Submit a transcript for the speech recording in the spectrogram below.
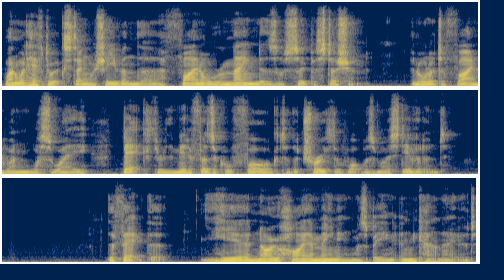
one would have to extinguish even the final remainders of superstition in order to find one's way back through the metaphysical fog to the truth of what was most evident. The fact that here no higher meaning was being incarnated.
